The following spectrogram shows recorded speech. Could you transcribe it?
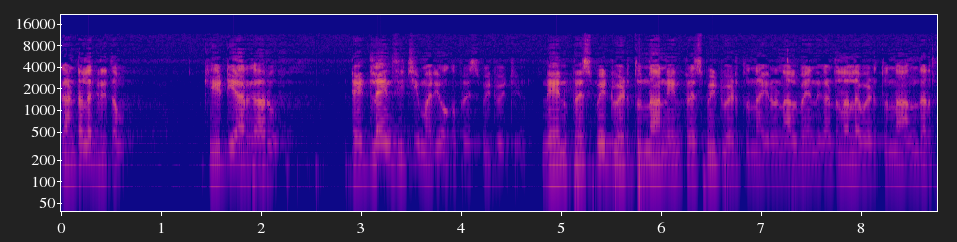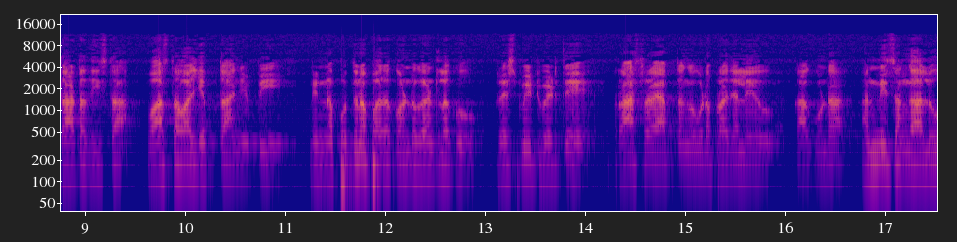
గంటల క్రితం కేటీఆర్ గారు డెడ్ లైన్స్ ఇచ్చి మరి ఒక ప్రెస్ మీట్ పెట్టిండు. నేను ప్రెస్ మీట్ పెడుతున్నా నేను ప్రెస్ మీట్ పెడుతున్నా ఇరవై నలభై ఎనిమిది గంటలలో పెడుతున్నా అందరు తాట తీస్తా వాస్తవాలు చెప్తా అని చెప్పి నిన్న పొద్దున పదకొండు గంటలకు ప్రెస్ మీట్ పెడితే రాష్ట్ర వ్యాప్తంగా కూడా ప్రజలు కాకుండా అన్ని సంఘాలు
